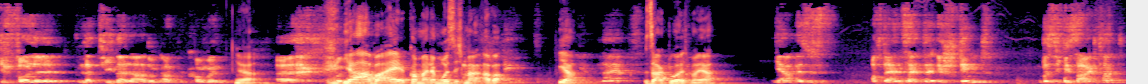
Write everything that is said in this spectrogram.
die volle Latina-Ladung abbekommen. Ja. Äh, ja, aber ey, komm mal, da muss ich mal, aber. Ja. Naja. Sag du erstmal, ja? Ja, also es, auf der einen Seite, es stimmt, was sie gesagt hat.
